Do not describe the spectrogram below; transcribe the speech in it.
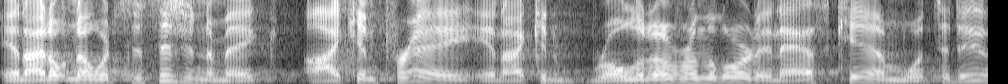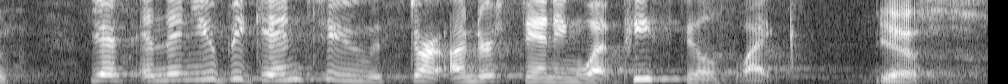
and I don't know which decision to make, I can pray and I can roll it over on the Lord and ask Him what to do. Yes, and then you begin to start understanding what peace feels like. Yes.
